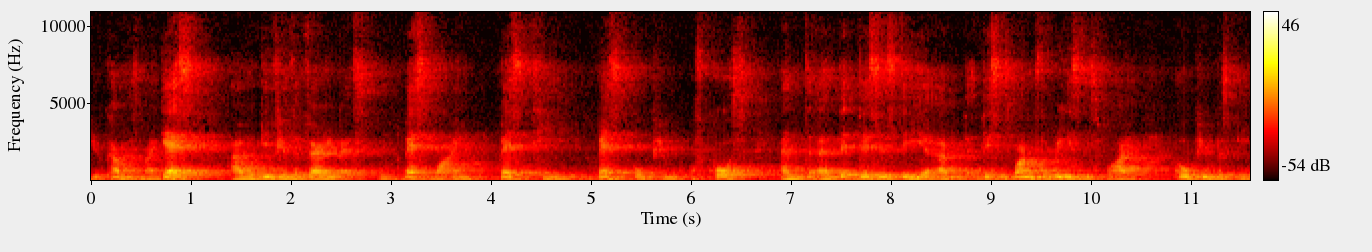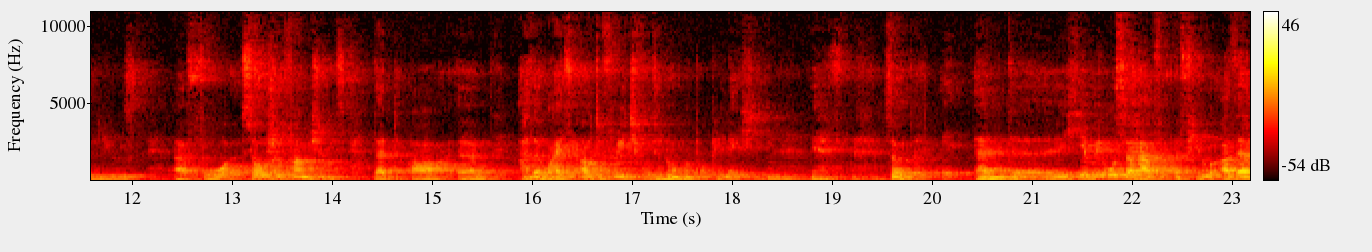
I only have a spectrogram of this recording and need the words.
You come as my guest, I will give you the very best, best wine, best tea, best opium, of course. And uh, th this is the um, this is one of the reasons why opium was being used uh, for social functions that are um, otherwise out of reach for the normal population. Mm -hmm. Yes. So, and uh, here we also have a few other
